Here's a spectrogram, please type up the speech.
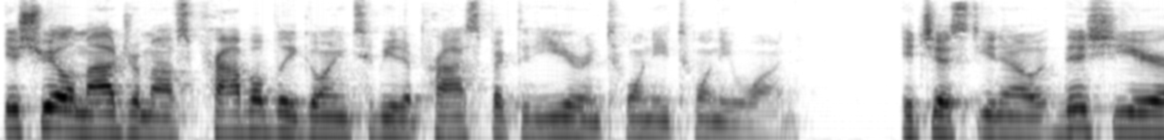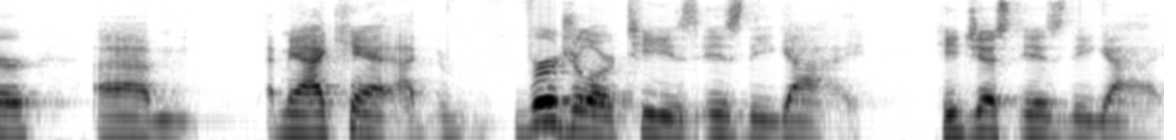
Israel Madrimov's probably going to be the prospect of the year in 2021. It just, you know, this year, um, I mean, I can't. I, Vergil Ortiz is the guy. He just is the guy.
